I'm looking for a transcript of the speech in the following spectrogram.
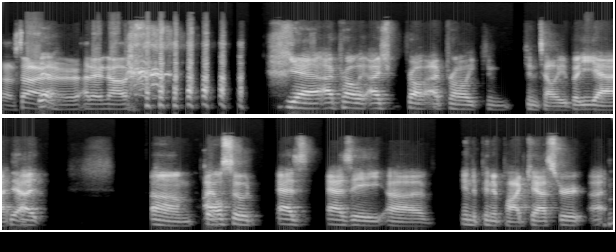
I'm sorry. Yeah. I, didn't know. yeah i probably i should probably i probably can can tell you but yeah, Yeah. I, um i also as as a uh independent podcaster I, Mm-hmm.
